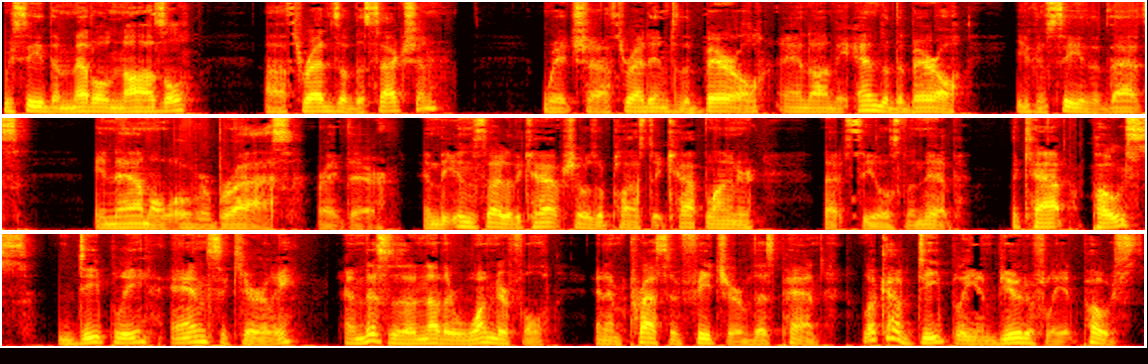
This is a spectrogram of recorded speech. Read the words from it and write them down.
We see the metal nozzle uh, threads of the section, which uh, thread into the barrel, and on the end of the barrel, you can see that that's enamel over brass right there. And the inside of the cap shows a plastic cap liner that seals the nib. The cap posts deeply and securely, and this is another wonderful and impressive feature of this pen. Look how deeply and beautifully it posts.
